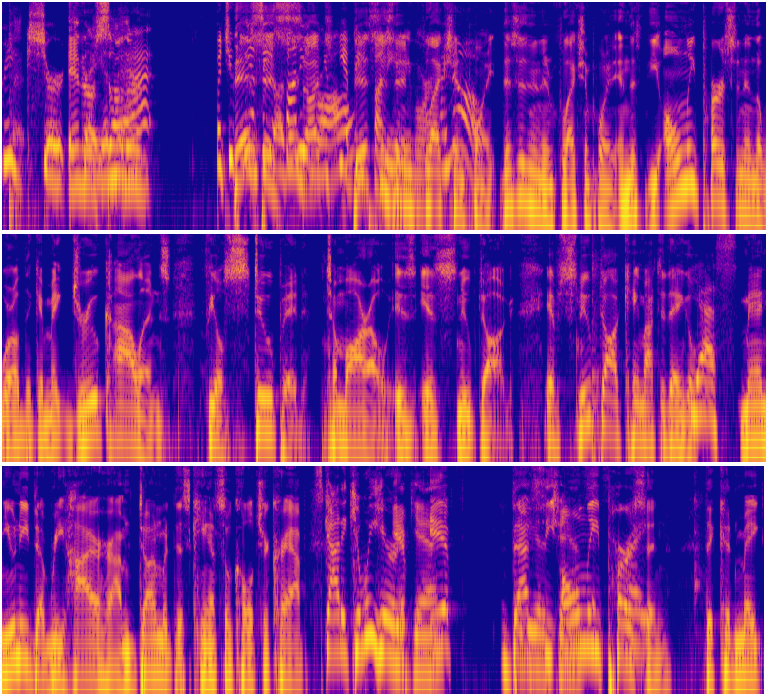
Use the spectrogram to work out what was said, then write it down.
pink shirt. In her southern- that. But you this can't is be funny. such you can't be this funny is an anymore. inflection point. This is an inflection point, and this the only person in the world that can make Drew Collins feel stupid tomorrow is is Snoop Dogg. If Snoop Dogg came out today and go, Yes. man, you need to rehire her. I'm done with this cancel culture crap. Scotty, can we hear it again? if that's the only It's great. person that could make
